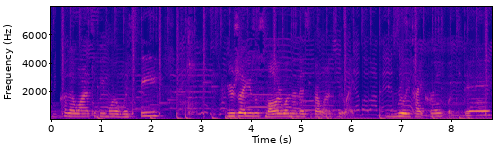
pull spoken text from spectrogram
because I want it to be more wispy. Usually I use a smaller one than this if I want it to be like really tight curls, but today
